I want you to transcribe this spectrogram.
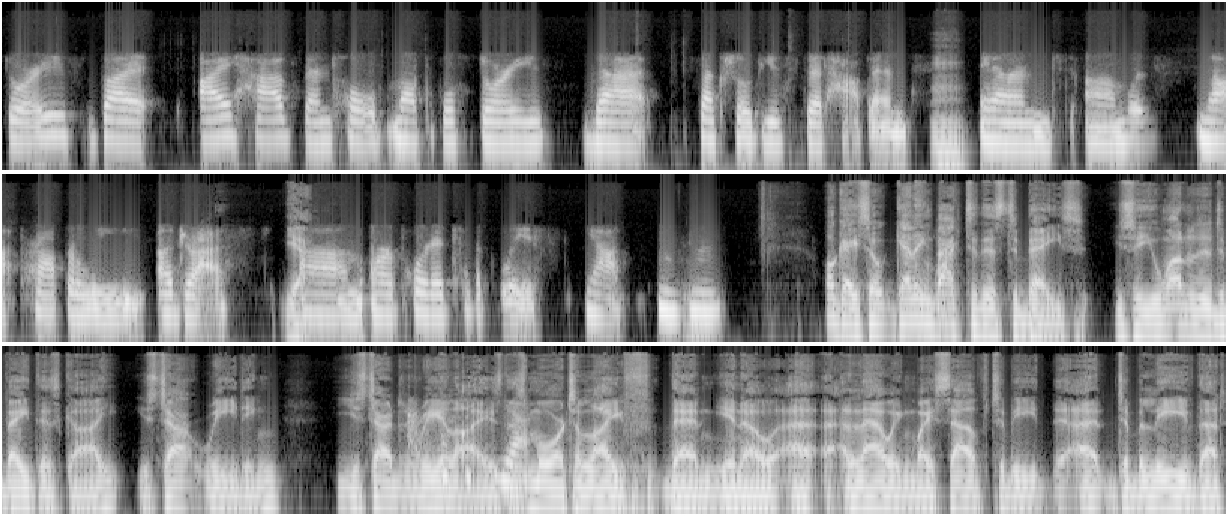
stories, but I have been told multiple stories that sexual abuse did happen Mm. and um, was not properly addressed Yeah. um, or reported to the police. Yeah. hmm Okay, so getting back to this debate, so you wanted to debate this guy, you start reading, you started to realize Yeah. there's more to life than you know uh, allowing myself to be uh, to believe that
